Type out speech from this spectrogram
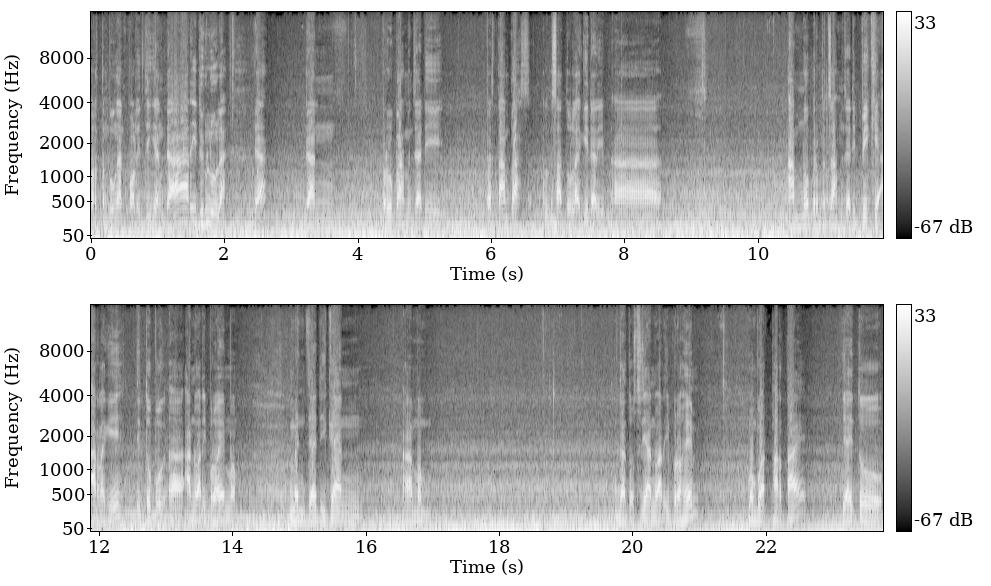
pertembungan politik yang dari dulu lah ya dan berubah menjadi bertambah satu lagi dari uh, AMNO berpecah menjadi PKR lagi di tubuh uh, Anwar Ibrahim menjadikan uh, mem Datuk Seri Anwar Ibrahim membuat partai yaitu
